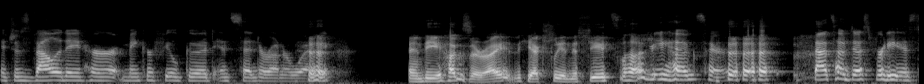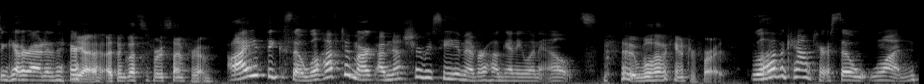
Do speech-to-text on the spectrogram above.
is just validate her, make her feel good, and send her on her way. And he hugs her, right? He actually initiates the hug. he hugs her. That's how desperate he is to get her out of there. yeah, I think that's the first time for him. I think so. We'll have to mark. I'm not sure we see him ever hug anyone else. we'll have a counter for it. We'll have a counter. So one.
